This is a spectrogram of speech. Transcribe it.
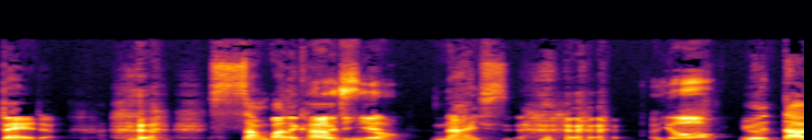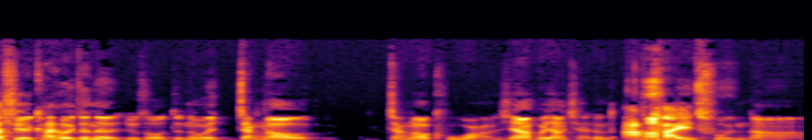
bad，上班的开会经验 nice。哎呦，因为大学开会真的有时候真的会讲到。讲到哭啊！现在回想起来，真是啊，太蠢呐！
